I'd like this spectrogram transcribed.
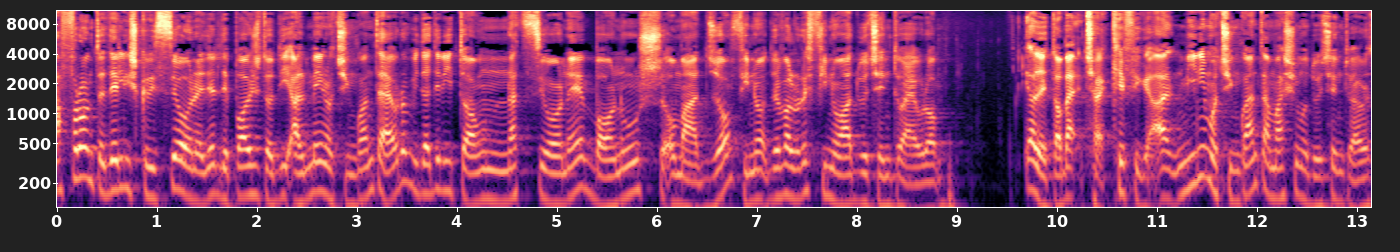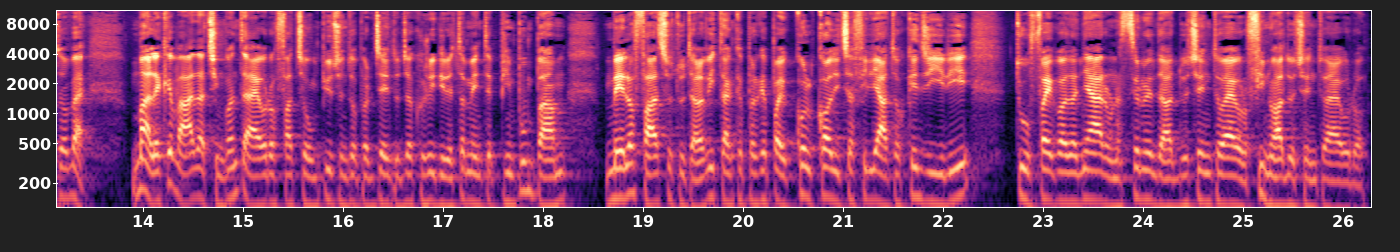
a fronte dell'iscrizione del deposito di almeno 50 euro vi dà diritto a un'azione bonus omaggio fino, del valore fino a 200 euro. E ho detto, vabbè, cioè, che figa, minimo 50, massimo 200 euro. Ho detto, vabbè, male che vada, 50 euro faccio un più 100%, già così direttamente, pim pum pam, me lo faccio tutta la vita, anche perché poi col codice affiliato che giri tu fai guadagnare un'azione da 200 euro fino a 200 euro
